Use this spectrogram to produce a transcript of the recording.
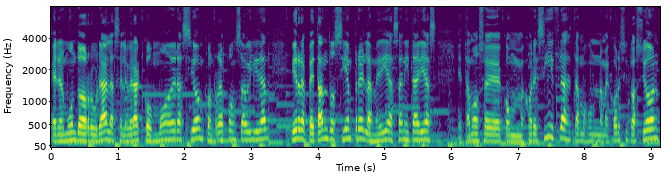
en el mundo rural a celebrar con moderación, con responsabilidad y respetando siempre las medidas sanitarias. Estamos eh, con mejores cifras, estamos en una mejor situación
